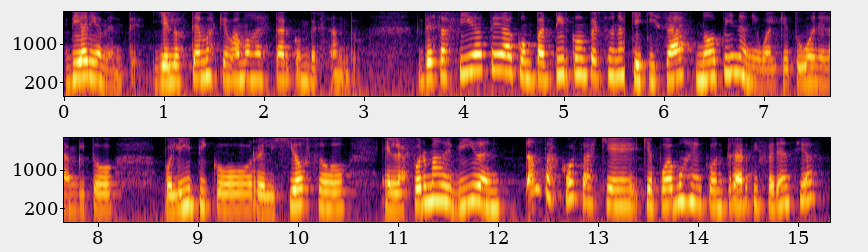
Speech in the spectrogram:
diariamente y en los temas que vamos a estar conversando. Desafíate a compartir con personas que quizás no opinan igual que tú en el ámbito político, religioso, en la forma de vida, en tantas cosas que, podemos encontrar diferencias.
